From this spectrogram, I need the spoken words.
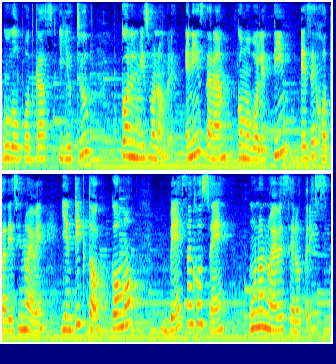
Google Podcast y YouTube con el mismo nombre. En Instagram como Boletín SJ19 y en TikTok como B San José 1903.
